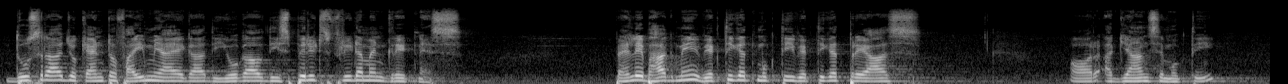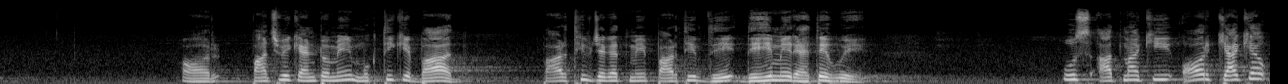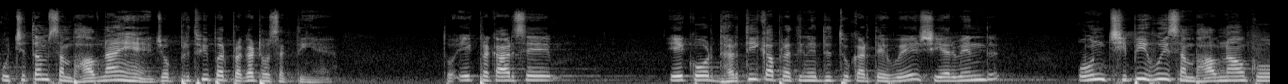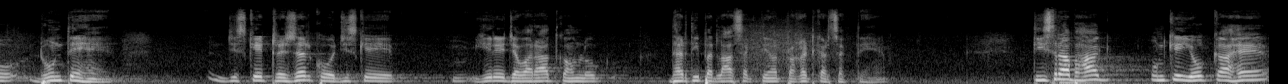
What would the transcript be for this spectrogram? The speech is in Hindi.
दूसरा जो कैंटो फाइव में आएगा the yoga of the spirits freedom and greatness पहले भाग में व्यक्तिगत मुक्ति, व्यक्तिगत प्रयास और अज्ञान से मुक्ति। और पाँचवें कैंटो में मुक्ति के बाद पार्थिव जगत में, पार्थिव देह में रहते हुए उस आत्मा की और क्या क्या उच्चतम संभावनाएँ हैं जो पृथ्वी पर प्रकट हो सकती हैं। तो एक प्रकार से एक और धरती का प्रतिनिधित्व करते हुए शेयरविंद उन छिपी हुई संभावनाओं को ढूंढते हैं जिसके ट्रेजर को, जिसके हीरे जवाहरात को हम लोग धरती पर ला सकते हैं और प्रकट कर सकते हैं। तीसरा भाग उनके योग का है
